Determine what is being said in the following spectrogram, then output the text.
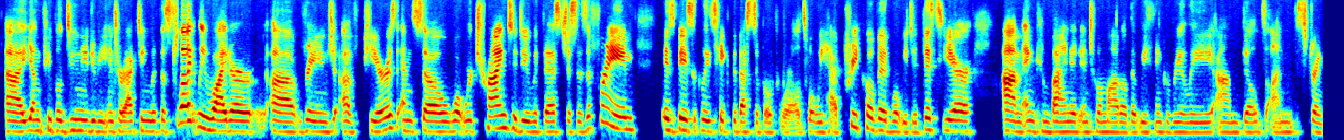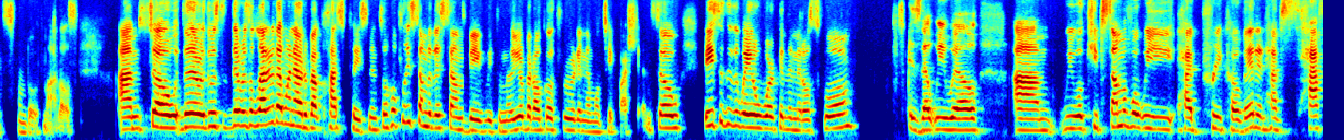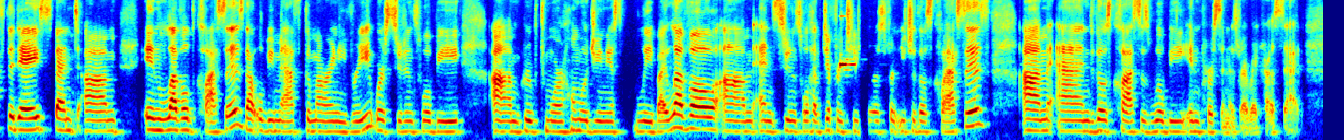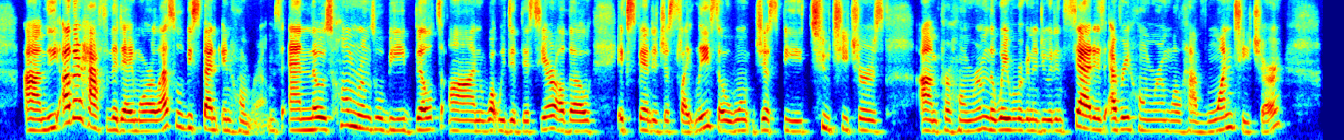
uh, young people do need to be interacting with a slightly wider uh, range of peers. And so what we're trying to do with this, just as a frame, is basically take the best of both worlds, what we had pre-COVID, what we did this year, um, and combine it into a model that we think really um, builds on strengths from both models. Um, so there, there, was, there was a letter that went out about class placement. So hopefully some of this sounds vaguely familiar, but I'll go through it and then we'll take questions. So basically the way it'll work in the middle school is that we will um, we will keep some of what we had pre-COVID and have half the day spent um, in leveled classes. That will be math, Gemara, and Ivri, where students will be um, grouped more homogeneously by level, um, and students will have different teachers for each of those classes. Um, and those classes will be in person, as Rabbi Krauss said. Um, the other half of the day, more or less, will be spent in homerooms. And those homerooms will be built on what we did this year, although expanded just slightly. So it won't just be two teachers um, per homeroom. The way we're going to do it instead is every homeroom will have one teacher.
